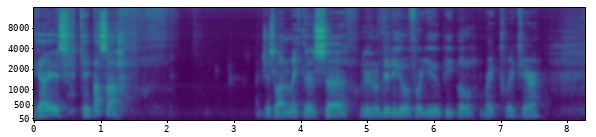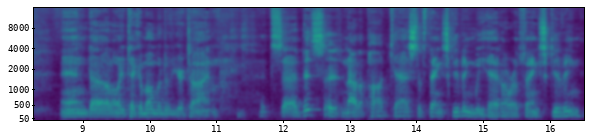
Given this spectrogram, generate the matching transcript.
guys, que pasa? I just want to make this uh, little video for you people right quick here. And uh, I'll only take a moment of your time. It's uh, This is not a podcast of Thanksgiving. We had our Thanksgiving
